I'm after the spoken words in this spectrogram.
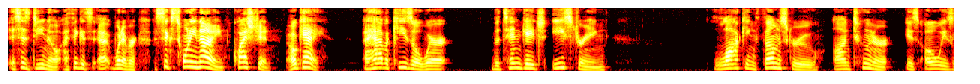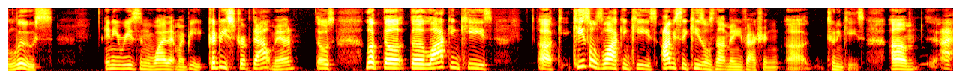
It says Dino. I think it's whatever. 629 question. Okay. I have a Kiesel where the 10 gauge E string locking thumb screw on tuner is always loose. Any reason why that might be? Could be stripped out, man. Those look the the locking keys, uh, Kiesel's locking keys. Obviously, Kiesel's not manufacturing uh, tuning keys. Um, I,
